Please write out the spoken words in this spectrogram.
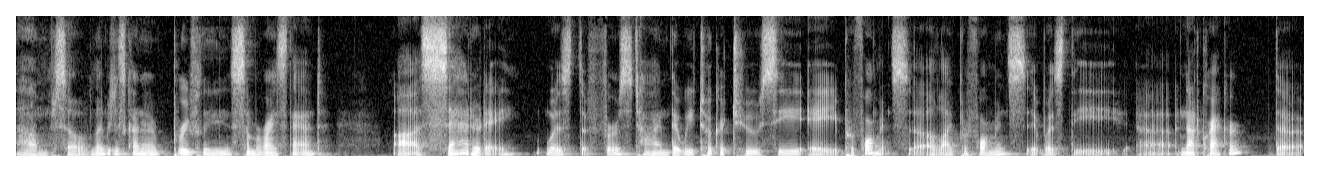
Um, so let me just kind of briefly summarize that. Uh, Saturday was the first time that we took her to see a performance, a live performance. It was the uh, Nutcracker, the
